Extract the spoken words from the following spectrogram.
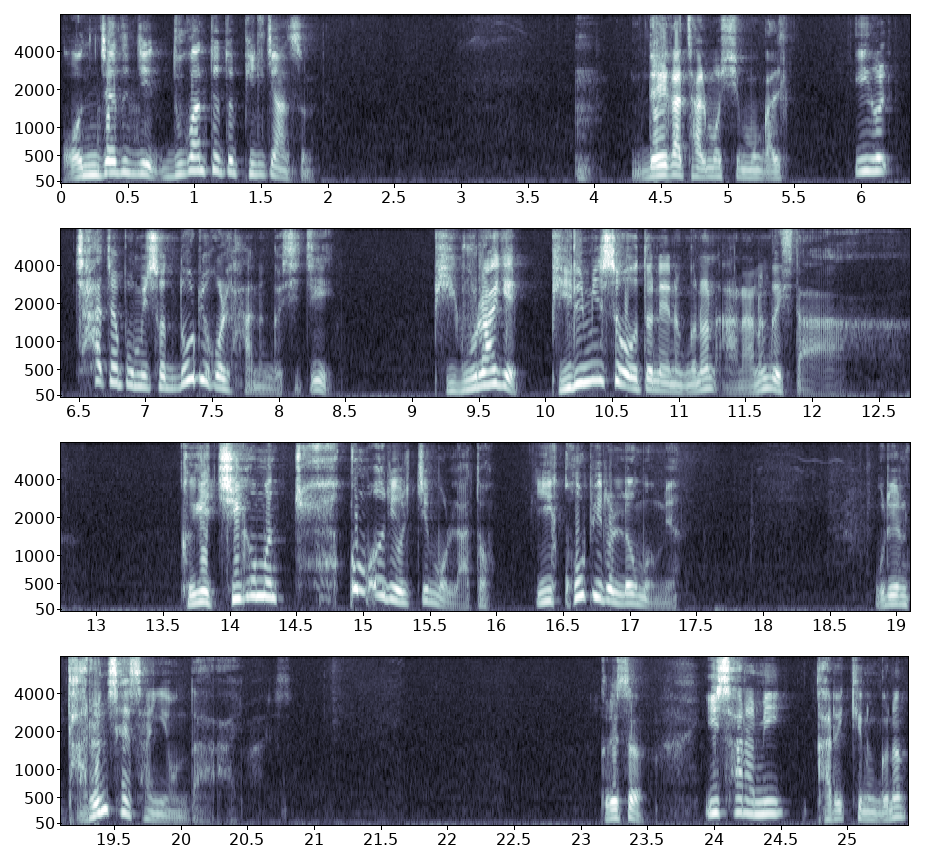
언제든지 누구한테도 빌지 않습니다. 음, 내가 잘못이 뭔가 이걸 찾아보면서 노력을 하는 것이지 비굴하게 빌면서 얻어내는 것은 안 하는 것이다. 그게 지금은 조금 어려울지 몰라도 이 고비를 넘으면 우리는 다른 세상이 온다. 그래서 이 사람이 가리키는 것은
